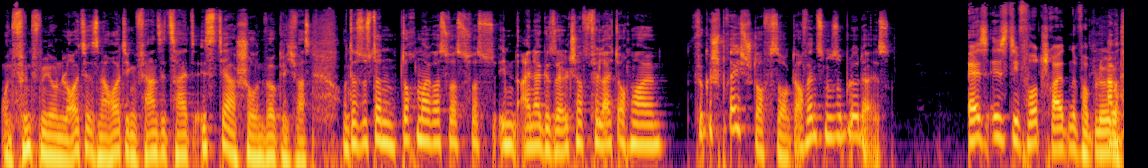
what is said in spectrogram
Und 5 Millionen Leute ist in der heutigen Fernsehzeit ist ja schon wirklich was. Und das ist dann doch mal was, was, was in einer Gesellschaft vielleicht auch mal für Gesprächsstoff sorgt, auch wenn es nur so blöder ist. Es ist die fortschreitende Verblödung. Aber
